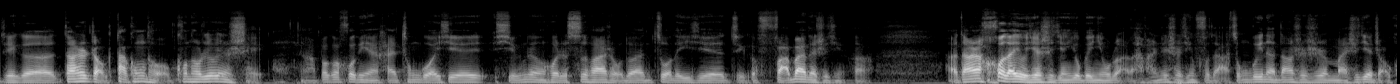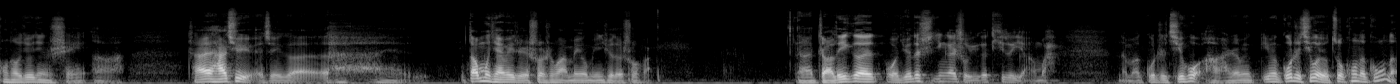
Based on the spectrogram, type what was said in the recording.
这个当时找大空头，空头究竟是谁啊？包括后面还通过一些行政或者司法手段做的一些这个法办的事情啊啊！当然后来有些事情又被扭转了，反正这事挺复杂。总归呢，当时是满世界找空头究竟是谁啊？查来查去，这个到目前为止，说实话没有明确的说法啊。找了一个，我觉得是应该属于一个替罪羊吧。那么股指期货哈，认为因为股指期货有做空的功能，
